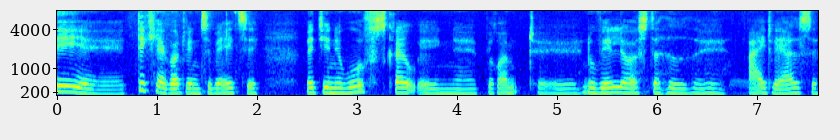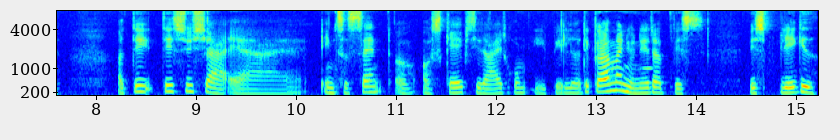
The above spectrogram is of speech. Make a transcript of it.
Det, øh, det kan jeg godt vende tilbage til. Virginia Woolf skrev en øh, berømt øh, novelle også, der hed øh, Eget værelse. Og det, det synes jeg er interessant at, at skabe sit eget rum i billedet. Og det gør man jo netop, hvis, hvis blikket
